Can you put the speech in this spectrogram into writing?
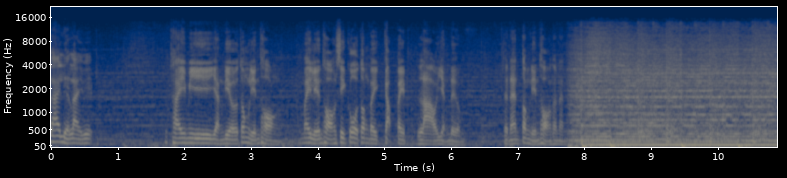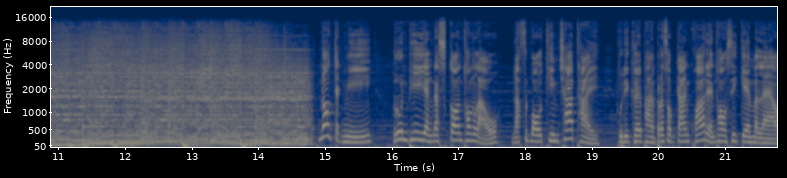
ได้เหลืออะไรพี่ไทยมีอย่างเดียวต้องเหรียญทอง ไม่เหรียญทองซิโก้ต้องไปกลับไปลาวอย่างเดิมฉะนั้นต้องเหรียญทองเท่านั้นนอกจากนี้ รุ่นพี่อย่างดัสกรทองเหลา นักฟุตบอลทีมชาติไทย ผู้ที่เคยผ่านประสบการณ์คว้าเหรียญทองซีเกมมาแล้ว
